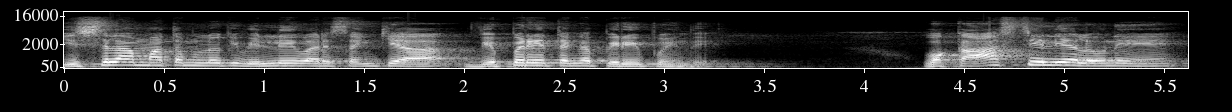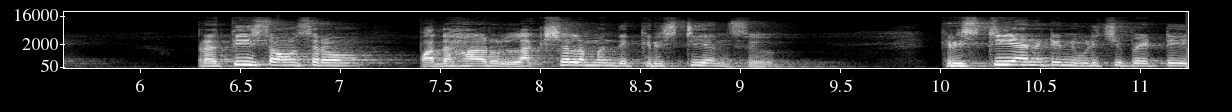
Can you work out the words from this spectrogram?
ఇస్లాం మతంలోకి వెళ్ళే వారి సంఖ్య విపరీతంగా పెరిగిపోయింది. ఒక ఆస్ట్రేలియాలోనే ప్రతి సంవత్సరం పదహారు లక్షల మంది క్రిస్టియన్స్ క్రిస్టియానిటీని విడిచిపెట్టి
